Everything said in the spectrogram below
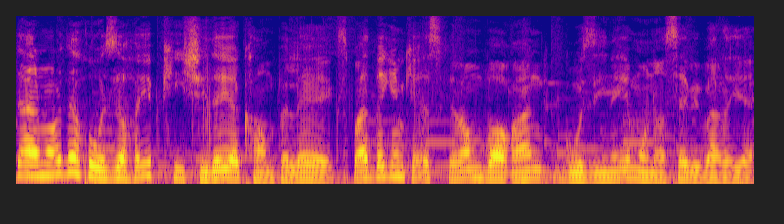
در مورد حوزه های پیچیده یا complex باید بگیم که Scrum واقعا گزینه مناسبی برای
